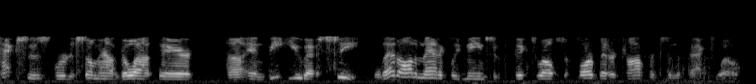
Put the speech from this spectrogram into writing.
Texas were to somehow go out there uh, and beat USC? Well, that automatically means that the Big 12 is a far better conference than the Pac-12.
